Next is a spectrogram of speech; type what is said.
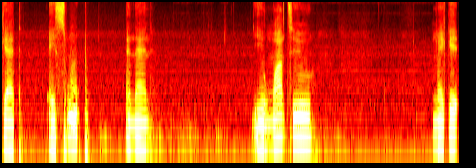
get a swoop, and then you want to make it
